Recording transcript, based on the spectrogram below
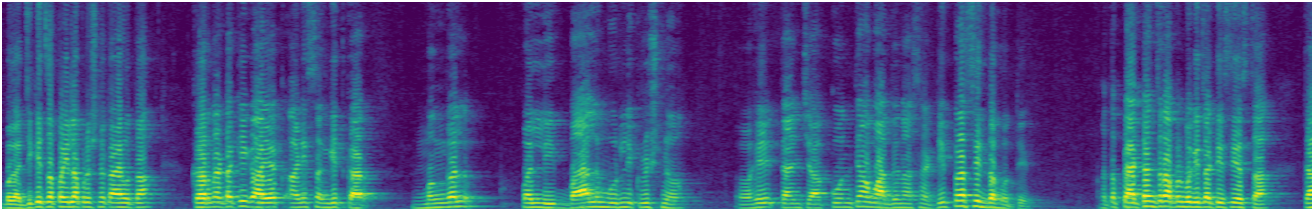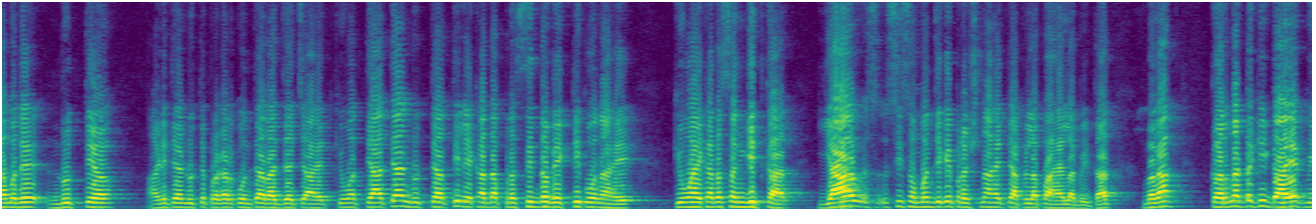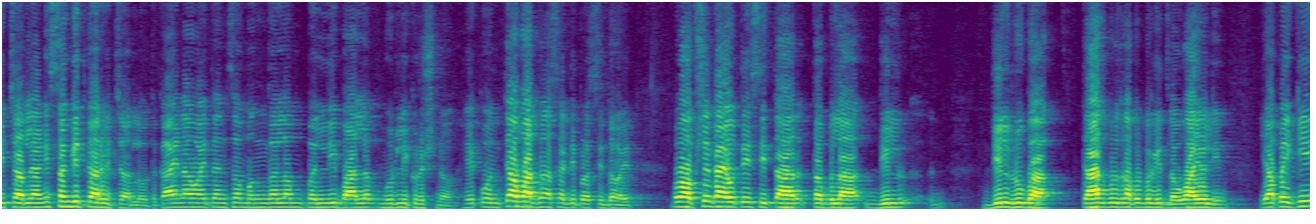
बघा जिकेचा पहिला प्रश्न काय होता? कर्नाटकी गायक आणि संगीतकार मंगल पल्ली बाल मुरली कृष्ण हे त्यांच्या कोणत्या वादनासाठी प्रसिद्ध होते? आता पॅटर्न जर आपण बघितला टीसीएसचा त्यामध्ये नृत्य आणि त्या नृत्य प्रकार कोणत्या राज्याचे आहेत? किंवा त्या त्या नृत्यातील एखादा प्रसिद्ध व्यक्ती कोण आहे? किंवा एखादा संगीतकार? याशी संबंधित काही प्रश्न आहेत ते आपल्याला पाहायला मिळतात. बघा कर्नाटकी गायक विचारले आणि संगीतकार विचारलं होतं. काय नाव आहे त्यांचं? मंगलम पल्ली बाल मुरली कृष्ण हे कोणत्या वादनासाठी प्रसिद्ध आहेत? ऑप्शन काय होते? सितार तबला दिल दिलरुबा. त्याचबरोबर आपण बघितलं वायोलिन यापैकी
